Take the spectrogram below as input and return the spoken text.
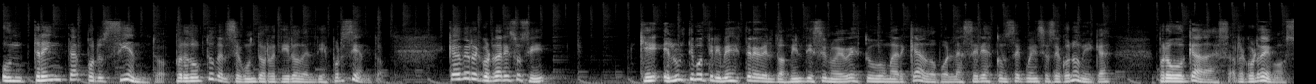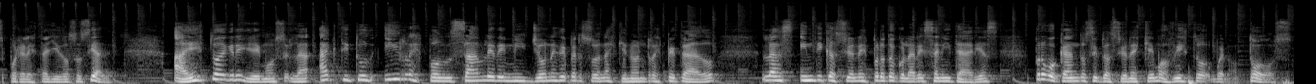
un 30%, producto del segundo retiro del 10%. Cabe recordar, eso sí, que el último trimestre del 2019 estuvo marcado por las serias consecuencias económicas provocadas, recordemos, por el estallido social. A esto agreguemos la actitud irresponsable de millones de personas que no han respetado las indicaciones protocolares sanitarias, provocando situaciones que hemos visto, bueno, todos,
